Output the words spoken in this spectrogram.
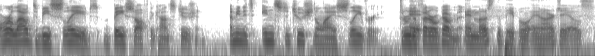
are allowed to be slaves based off the Constitution? I mean, it's institutionalized slavery through the federal government. and most of the people in our jails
